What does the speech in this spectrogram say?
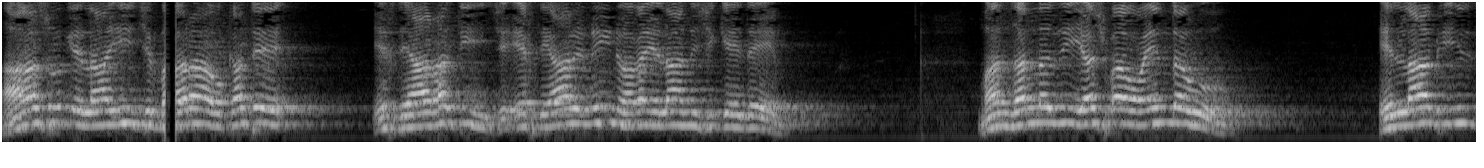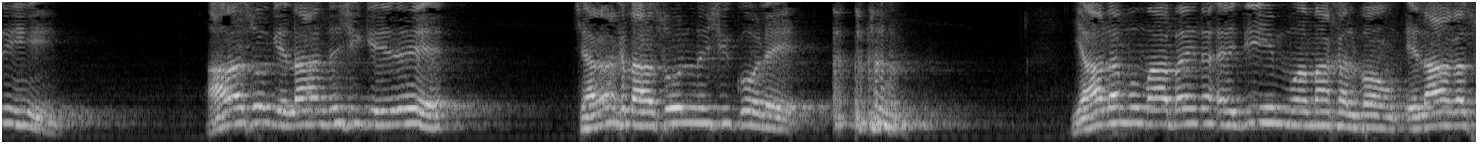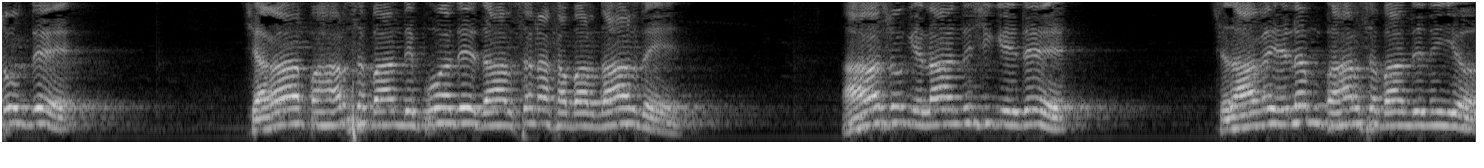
آسو کې الہی چې برا او کته اختیاراتی چې اختیار نه نو هغه اعلان نشي کېده من ذل الذي يشفع عنده الا باذنه آسو کې لا نشي کېده چې هغه خلاصول نشي کوله یعلم ما بین ایدیهم و ما خلفهم الاغ سوک دے چغا په هر څه باندې پوه دے دار سره خبردار دے هغه سوک الا نشی کې دے چې دا علم په هر څه باندې نه یو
